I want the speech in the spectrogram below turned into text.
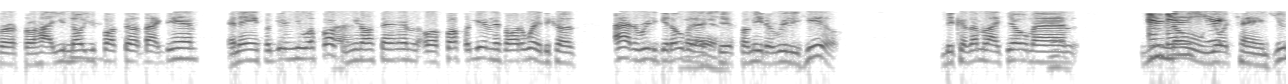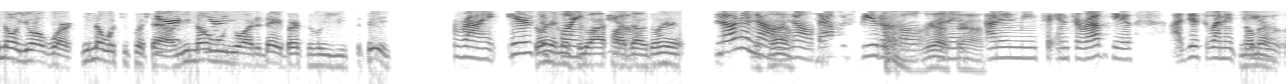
for for how you know you mm-hmm. fucked up back then, and they ain't forgiving you or fuck 'em, you know what I'm saying? Or fuck forgiveness all the way because I had to really get over Yeah. that shit for me to really heal. Because I'm like, yo, man, you And then know here- your change, you know your work, you know what you put Here- down, you know here- who you are today versus who you used to be. Right. Here's Go the ahead, Miss point. Blue. I too. apologize. Go ahead. No, no, no, ma'am. no. That was beautiful. Real I didn't, strong. I didn't mean to interrupt you. I just wanted No, to, ma'am.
